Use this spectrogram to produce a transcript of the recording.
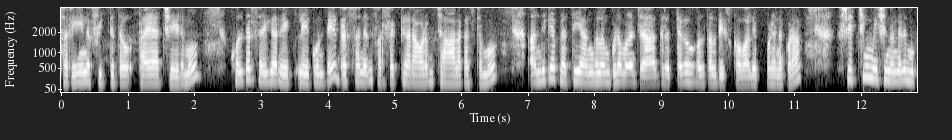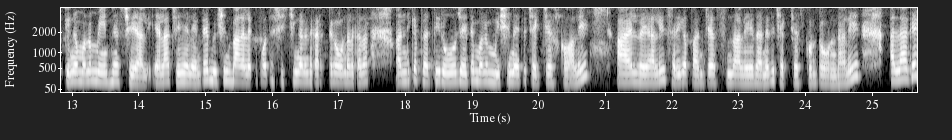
సరైన ఫిట్తో తయారు చేయడము కొలతలు సరిగా లేకుంటే డ్రెస్ అనేది పర్ఫెక్ట్గా రావడం చాలా కష్టము. అందుకే ప్రతి అంగుళం కూడా మనం జాగ్రత్తగా కొలతలు తీసుకోవాలి ఎప్పుడైనా కూడా. స్టిచ్చింగ్ మిషన్ అనేది ముఖ్యంగా మనం మెయింటెనెన్స్ చేయాలి. ఎలా చేయాలి అంటే మిషన్ బాగాలేకపోతే స్టిచ్చింగ్ అనేది కరెక్ట్గా ఉండదు కదా. అందుకే ప్రతిరోజు అయితే మనం మిషన్ అయితే చెక్ చేసుకోవాలి. ఆయిల్ వేయాలి సరిగా పనిచేస్తుందా లేదా అనేది చెక్ చేసుకుంటూ ఉండాలి. అలాగే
